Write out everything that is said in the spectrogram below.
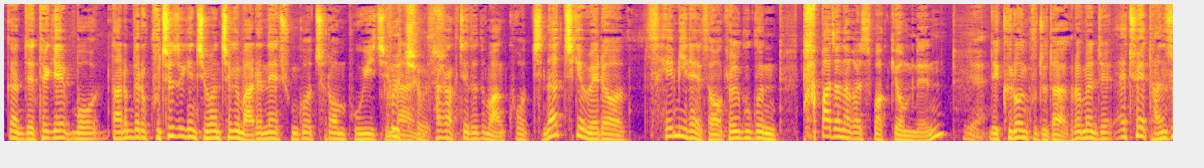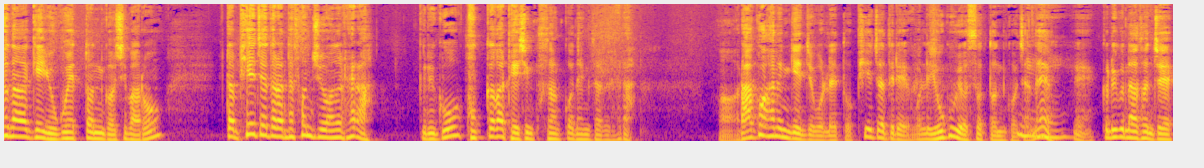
그러니까 이제 되게 뭐 나름대로 구체적인 지원책을 마련해 준 것처럼 보이지만 그렇죠, 그렇죠. 사각지대도 많고 지나치게 외려 세밀해서 결국은 다 빠져나갈 수밖에 없는 예. 이제 그런 구조다. 그러면 이제 애초에 단순하게 요구했던 것이 바로 일단 피해자들한테 선 지원을 해라. 그리고 국가가 대신 구상권 행사를 해라. 어, 라고 하는 게 이제 원래 또 피해자들의 원래 요구였었던 거잖아요. 네. 네. 그리고 나서 이제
